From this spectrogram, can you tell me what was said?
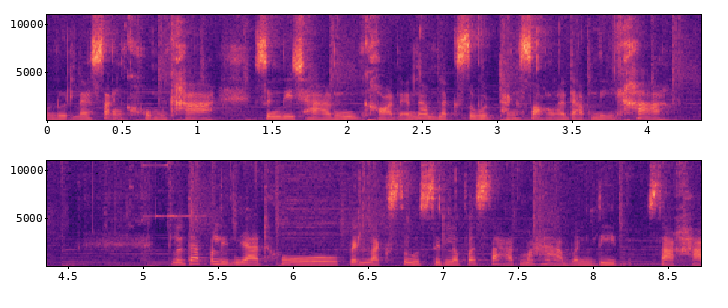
มนุษย์และสังคมค่ะ ซึ่งดิฉันขอแนะนำหลักสูตรทั้งสองระดับนี้ค่ะ ระดับปริญญาโทเป็นหลักสูตรศิลปศาสตร์มหาบัณฑิต สาขา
